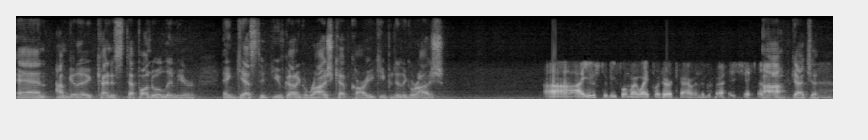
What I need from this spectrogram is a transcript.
and I'm going to kind of step onto a limb here and guess that you've got a garage kept car. You keep it in the garage. Uh, I used to before my wife put her car in the garage. ah, gotcha.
